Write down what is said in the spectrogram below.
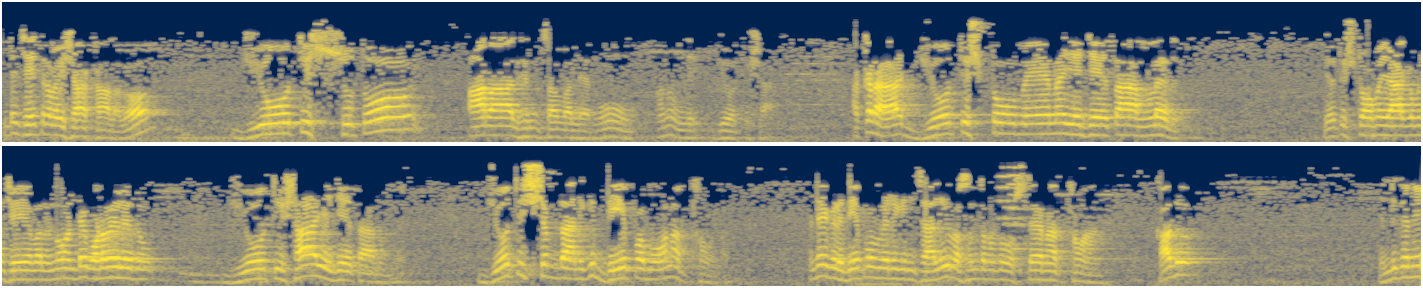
అంటే చైత్ర వైశాఖాలలో జ్యోతిష్సుతో ఆరాధించవలెను అని ఉంది జ్యోతిష. అక్కడ జ్యోతిష్టోమేన యజేత అనలేదు. జ్యోతిష్టోమ యాగము చేయవలను అంటే గొడవే లేదు. జ్యోతిష యజేత అనుంది జ్యోతిష్ శబ్దానికి దీపము అని అర్థం అంటే ఇక్కడ దీపం వెలిగించాలి వసంత ఋతువు వస్తే అని అర్థమా? కాదు. ఎందుకని?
